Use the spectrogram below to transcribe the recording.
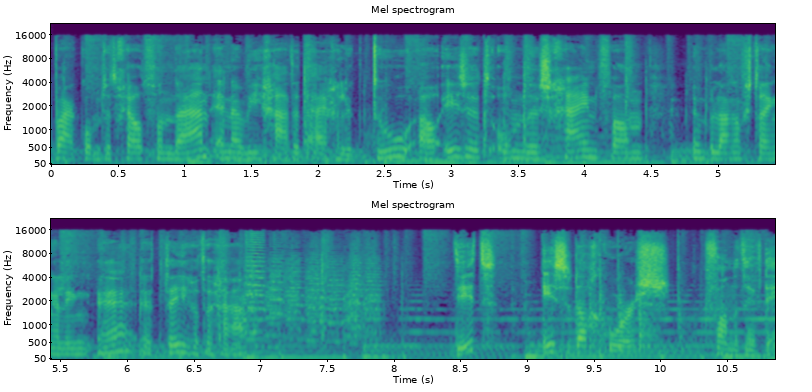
waar komt het geld vandaan en naar wie gaat het eigenlijk toe. Al is het om de schijn van een belangenverstrengeling hè, tegen te gaan. Dit is de dagkoers van het FD.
